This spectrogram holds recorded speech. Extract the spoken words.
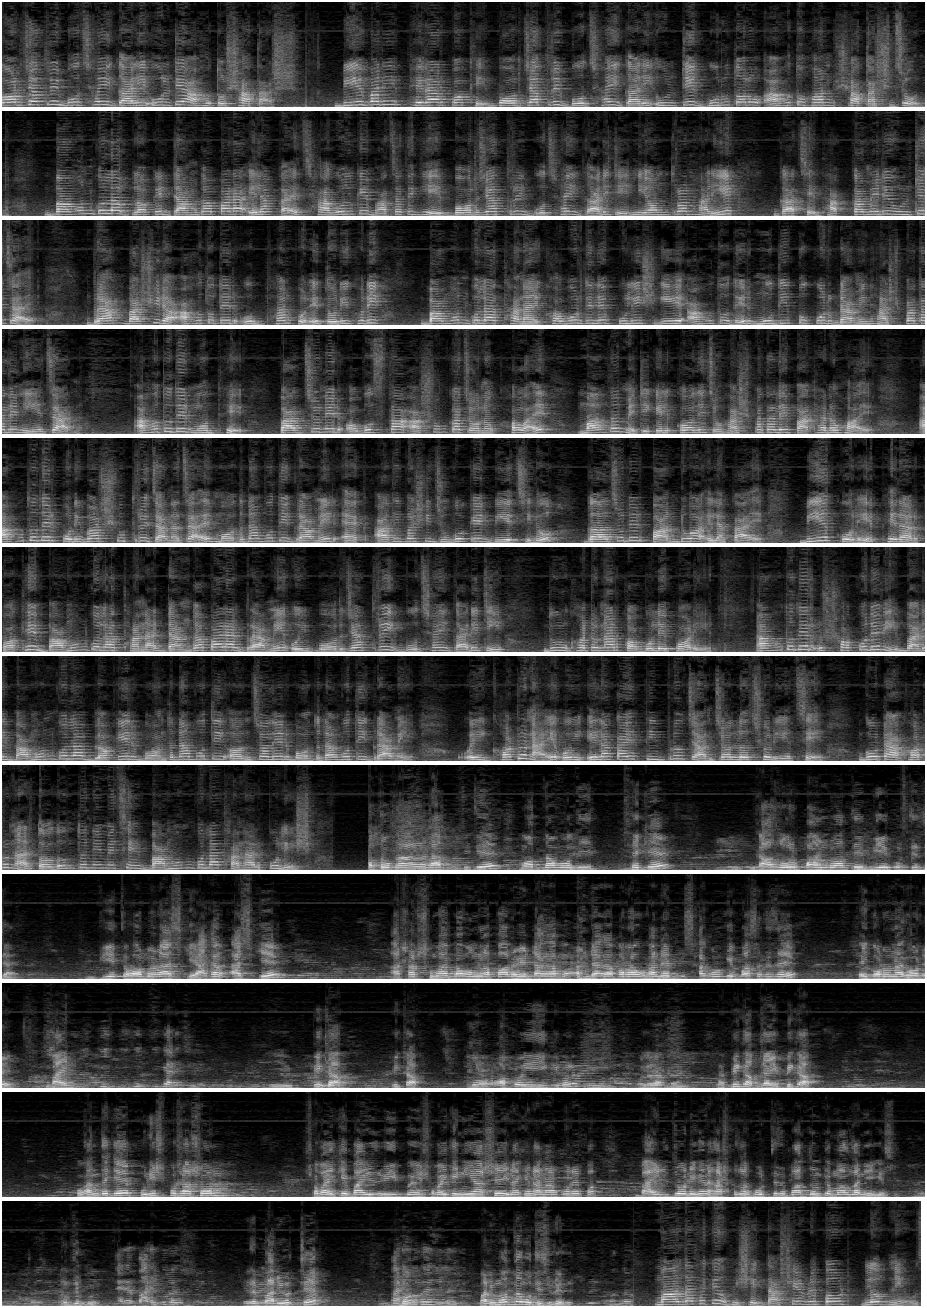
বরযাত্রী বোঝাই গাড়ি উল্টে আহত সাতাশ। বিয়েবাড়ি ফেরার পথে বরযাত্রী বোঝাই গাড়ি উল্টে গুরুতর আহত হন সাতাশ জন। বামনগোলা ব্লকের ডাঙ্গাপাড়া এলাকায় ছাগলকে বাঁচাতে গিয়ে বরযাত্রী বোঝাই গাড়িটি নিয়ন্ত্রণ হারিয়ে গাছে ধাক্কা মেরে উল্টে যায়। গ্রামবাসীরা আহতদের উদ্ধার করে তড়িঘড়ি বামনগোলা থানায় খবর দিলে পুলিশ গিয়ে আহতদের মুদিপুকুর গ্রামীণ হাসপাতালে নিয়ে যান। আহতদের মধ্যে পাঁচজনের অবস্থা আশঙ্কাজনক হওয়ায় মালদা মেডিকেল কলেজ ও হাসপাতালে পাঠানো হয়। আহতদের পরিবার সূত্রে জানা যায়, মদনাবতী গ্রামের এক আদিবাসী যুবকের বিয়ে ছিল গাজলের পান্ডুয়া এলাকায়। বিয়ে করে ফেরার পথে বামনগোলা থানার ডাঙ্গাপাড়া গ্রামে ওই বরযাত্রী বোঝাই গাড়িটি দুর্ঘটনার কবলে পড়ে। আহতদের সকলেরই বাড়ি বামনগোলা ব্লকের বন্দনাবতী অঞ্চলের বন্দনাবতী গ্রামে। ওই ঘটনায় ওই এলাকায় তীব্র চাঞ্চল্য ছড়িয়েছে। গোটা ঘটনার তদন্ত নেমেছে বামনগোলা থানার পুলিশ। গতকাল রাত্রিতে মদনাবতী থেকে গাজল পান্ডুয়াতে বিয়ে করতে যায়। বিয়েতে হওয়ার পর আজকে। আজকে আসার সময় বামংলা পার হয়ে ডাঙ্গা ডাঙ্গাপাড়া ওখানে ছাগলকে বাঁচাতে যায়। এই ঘটনা ঘটে। পিক আপ পিক আপ তো অটো ই কি বলে? পিক আপ যাই পিক আপ ওখান থেকে পুলিশ প্রশাসন সবাইকে বাইরে সবাইকে নিয়ে আসে এখানে আনার পরে পা- জন এখানে হাসপাতালে ভর্তি হতে পাঁচজনকে মালদা নিয়ে গেছে। মতিপুর। এদের বাড়ি হচ্ছে বাড়ি কোথায় ছিল এদের? বাড়ি মদনামতি ছিল এদের। মালদা থেকে অভিষেক দাসের রিপোর্ট গ্লোব নিউজ।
